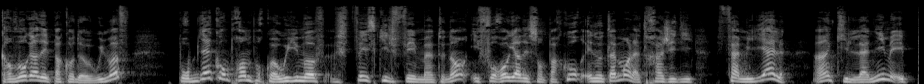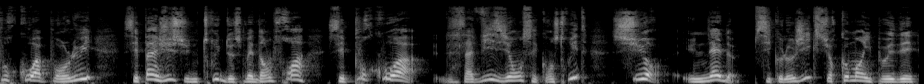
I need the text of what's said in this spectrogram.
Quand vous regardez le parcours de Wim pour bien comprendre pourquoi Wim Hof fait ce qu'il fait maintenant, il faut regarder son parcours et notamment la tragédie familiale hein, qui l'anime et pourquoi pour lui c'est pas juste une truc de se mettre dans le froid, c'est pourquoi sa vision s'est construite sur une aide psychologique sur comment il peut aider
